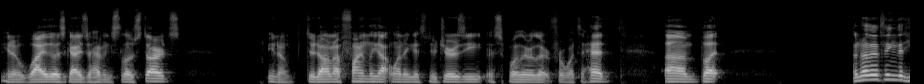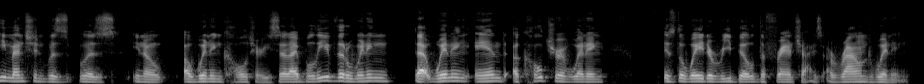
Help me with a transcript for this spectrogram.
you know, why those guys are having slow starts. You know, Dadonov finally got one against New Jersey. A spoiler alert for what's ahead. Um, but another thing that he mentioned was was you know a winning culture. He said, "I believe that a winning that winning and a culture of winning is the way to rebuild the franchise around winning."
